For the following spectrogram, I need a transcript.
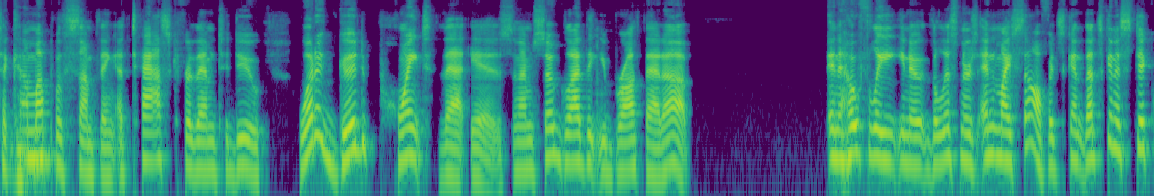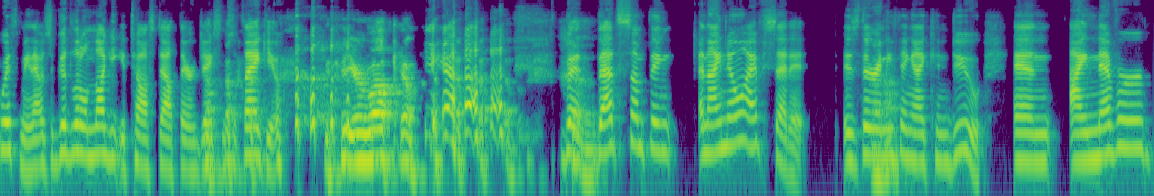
to come mm-hmm. up with something, a task for them to do. What a good point that is. And I'm so glad that you brought that up. And hopefully, you know, the listeners and myself, it's going to that's to stick with me. That was a good little nugget you tossed out there, Jason. So thank you. You're welcome. yeah. But that's something, and I know I've said it. Is there uh-huh. anything I can do? And I never,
